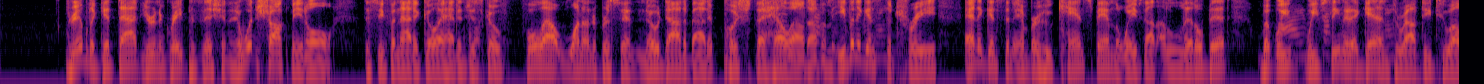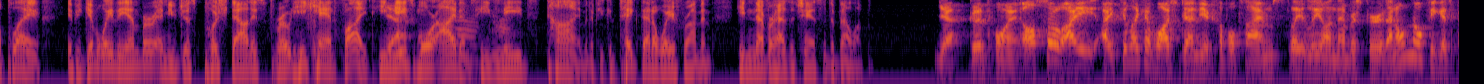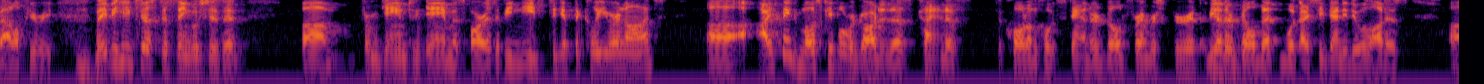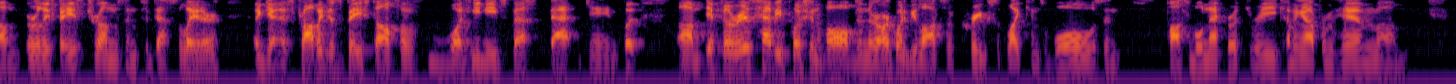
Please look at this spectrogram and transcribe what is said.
If you're able to get that, you're in a great position. And it wouldn't shock me at all to see Fnatic go ahead and just go full out 100%, no doubt about it, push the hell out of them, even against the tree and against an Ember who can spam the waves out a little bit. But we, we've seen it again throughout D2L play. If you give away the Ember and you just push down his throat, he can't fight. He Yeah. needs more items, he needs time. And if you can take that away from him, he never has a chance to develop. Yeah, good point. Also, I, I feel like I've watched Dendi a couple times lately on Ember Spirit. I don't know if he gets Battle Fury. Maybe he just distinguishes it um, from game to game as far as if he needs to get the cleave or not. Uh, I think most people regard it as kind of the quote unquote standard build for Ember Spirit. The other build that what I see Dendi do a lot is um, early phase drums into Desolator. Again, it's probably just based off of what he needs best that game. But um, if there is heavy push involved, and there are going to be lots of creeps with Lycan's Wolves and possible Necro 3 coming out from him, um,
